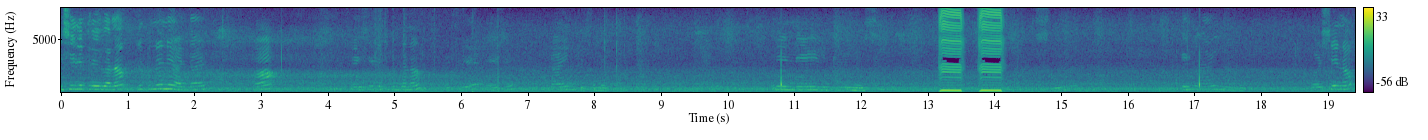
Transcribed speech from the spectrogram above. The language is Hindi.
इसे लिख लेगा ना लिखने नहीं आता है हाँ? ऐसे लिखूँगा ना इसलिए ऐसे लाइन लिख लेगा मैंने लिखी वैसे ना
